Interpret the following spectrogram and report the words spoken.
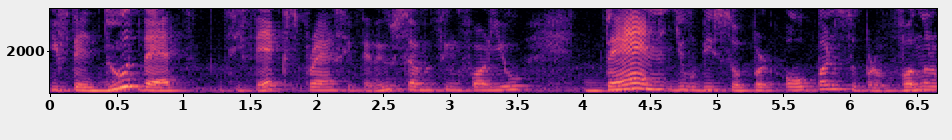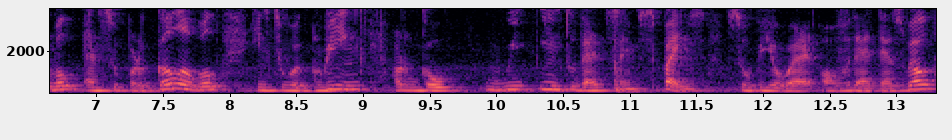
if they do that if they express if they do something for you then you'll be super open, super vulnerable, and super gullible into agreeing or go into that same space. So be aware of that as well.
